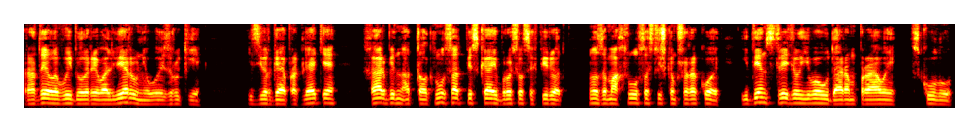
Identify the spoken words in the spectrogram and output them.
Роделло выбил револьвер у него из руки. Извергая проклятие, Харбин оттолкнулся от песка и бросился вперед, но замахнулся слишком широко, и Дэн встретил его ударом правой в скулу.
